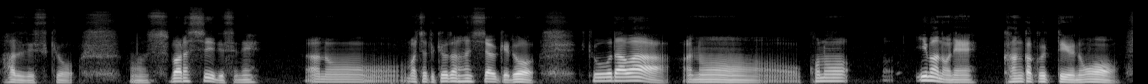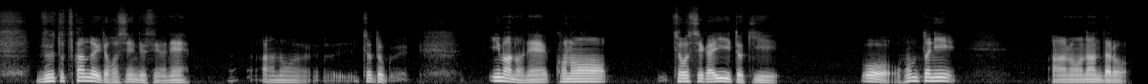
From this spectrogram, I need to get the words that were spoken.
はずです、今日。うん、素晴らしいですね。あのー、まあ、ちょっと京田の話しちゃうけど、京田は、あのー、この、今のね、感覚っていうのをずっと掴んどいてほしいんですよね。あの、ちょっと、今のね、この調子がいい時を、本当に、あの、なんだろう、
